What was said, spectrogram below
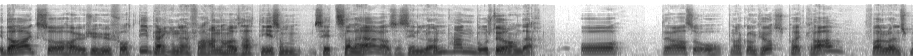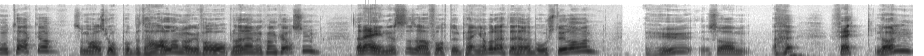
I dag så har jo ikke hun fått de pengene, for han har tatt de som sitt salær, altså sin lønn, han bostyreren der. Og det var altså åpna konkurs på et krav fra en lønnsmottaker som har sluppet å betale noe for å åpne denne konkursen. Den eneste som har fått ut penger på dette, her er bostyreren. Hun som fikk lønn,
